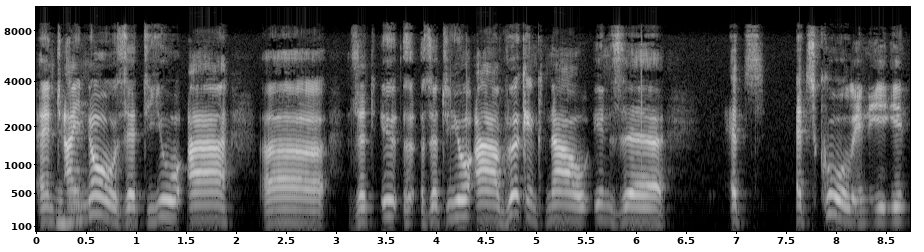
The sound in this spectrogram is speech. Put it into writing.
and mm-hmm. I know that you are uh, that you, that you are working now in the at at school in in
